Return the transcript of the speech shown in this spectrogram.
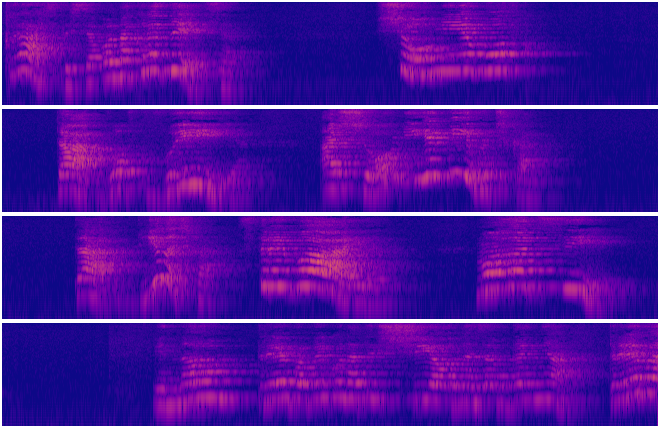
крастися, вона крадеться. Що вміє вовк? Так, вовк виє. А що вміє білочка? Так, білочка стрибає. Молодці. І нам треба виконати ще одне завдання. Треба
